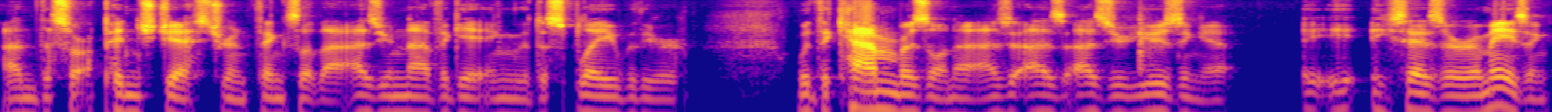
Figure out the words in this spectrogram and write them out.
and the sort of pinch gesture and things like that as you're navigating the display with your with the cameras on it as as as you're using it. He says they're amazing,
